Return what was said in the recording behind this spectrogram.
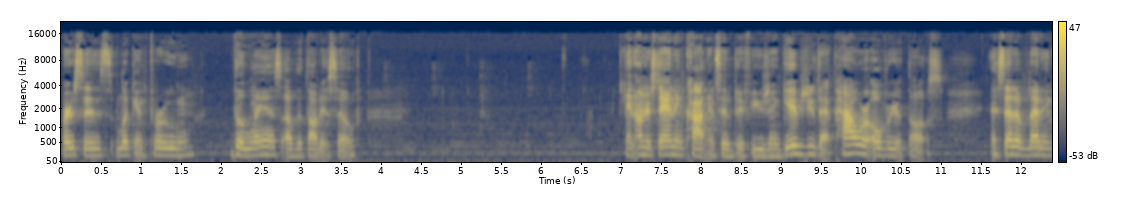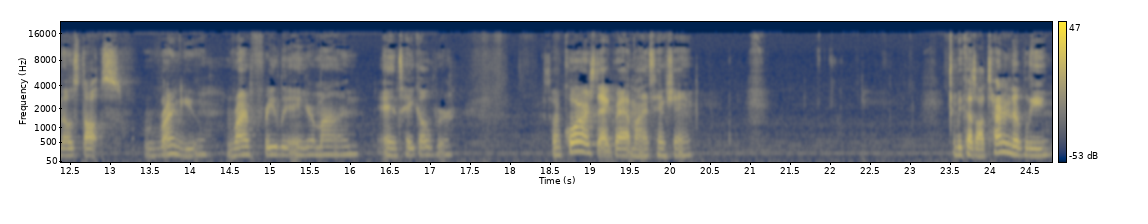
versus looking through the lens of the thought itself. And understanding cognitive defusion gives you that power over your thoughts instead of letting those thoughts run you, run freely in your mind and take over. So, of course, that grabbed my attention. Because alternatively,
